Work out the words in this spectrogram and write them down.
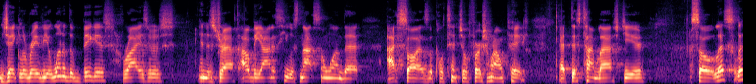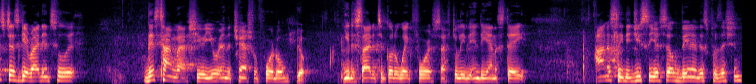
Jake LaRavia, one of the biggest risers in this draft. I'll be honest, he was not someone that I saw as a potential first round pick at this time last year. So let's let's just get right into it. This time last year, you were in the transfer portal. Yep. You decided to go to Wake Forest after leaving Indiana State. Honestly, did you see yourself being in this position?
